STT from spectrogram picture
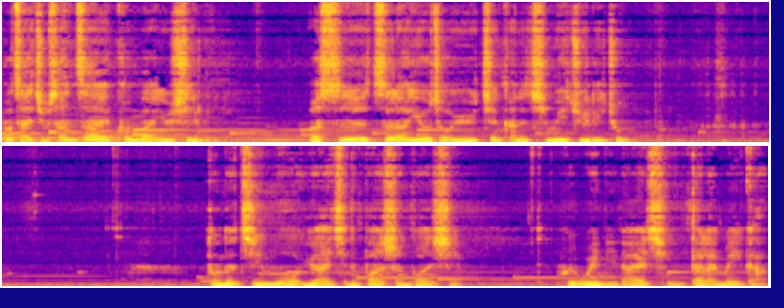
不再纠缠在捆绑游戏里，而是自然游走于健康的亲密距离中。懂得寂寞与爱情的伴生关系，会为你的爱情带来美感。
